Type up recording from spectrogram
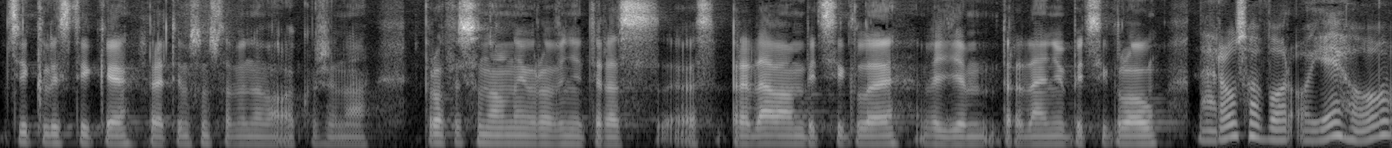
cyklistike, predtým som sa venoval akože na profesionálnej úrovni, teraz e, predávam bicykle, vediem predajňu bicyklov. Na rozhovor o jeho,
